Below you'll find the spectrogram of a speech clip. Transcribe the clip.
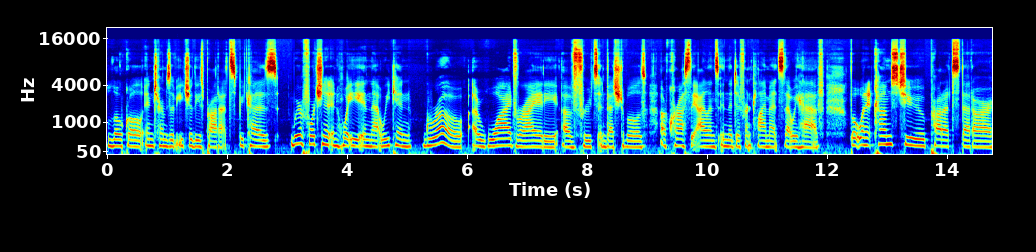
local in terms of each of these products because we're fortunate in Hawaii in that we can grow a wide variety of fruits and vegetables across the islands in the different climates that we have. But when it comes to products that are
